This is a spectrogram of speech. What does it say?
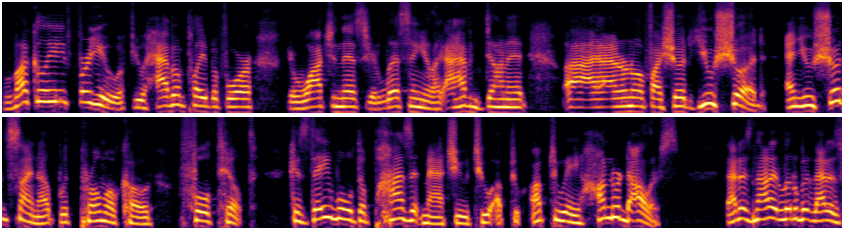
luckily for you, if you haven't played before, you're watching this, you're listening, you're like, I haven't done it. I, I don't know if I should. You should. And you should sign up with promo code full tilt because they will deposit match you to up to up to a hundred dollars. That is not a little bit. That is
